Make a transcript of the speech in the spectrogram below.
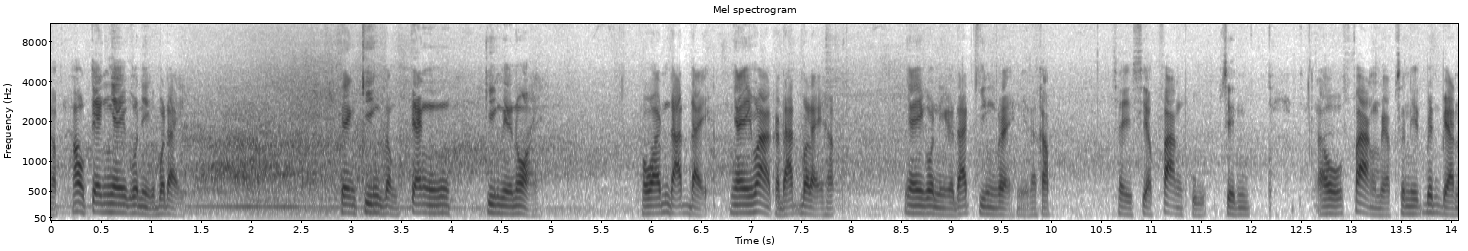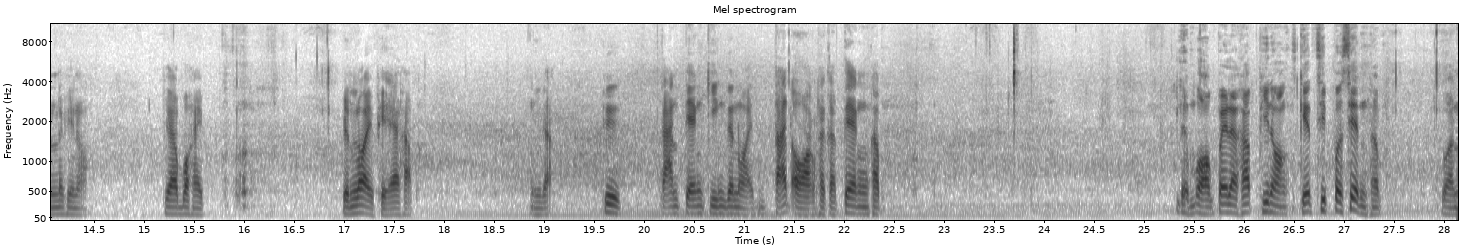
ครับเฮาแต่งใหญ่กว่านี้ก็บ่ได้แต่งกิ่งต้องแต่งกิ่งน้อยๆเพราะว่ามันดัดได้ไงมากกับดัดบ่ได้ครับไงกว่านี้ก็ดัดกิ่งไปนี่นะครับ ใช้เสียบฟางผูกเส้นเอาฟางแบบชนิดเป็นแบนๆนะพี่น้องเพื่อบ่ให้เป็นรอยแผลครับนี่แหละคือการแต่งกิ่งแต่หน่อยตัดออกแล้วก็แต่งครับเริ่มออกไปแล้วครับ พี่น้องเก็ตสิบเปอร์เซ็นต์ครับวัน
